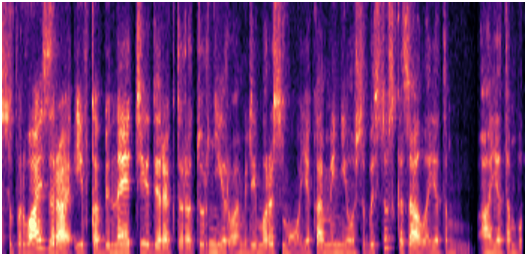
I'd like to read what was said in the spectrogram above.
супервайзера і в кабінеті директора турніру Амілі Морезмо, яка мені особисто сказала, я там, а я там була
